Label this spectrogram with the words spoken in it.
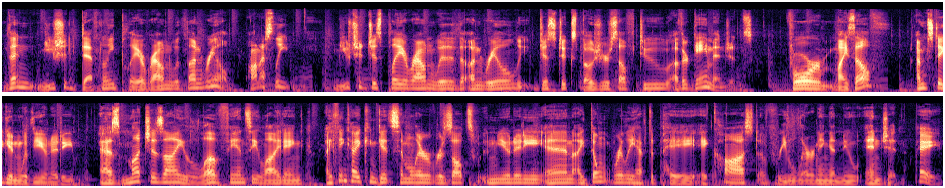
then you should definitely play around with Unreal. Honestly, you should just play around with Unreal just to expose yourself to other game engines. For myself, I'm sticking with Unity. As much as I love fancy lighting, I think I can get similar results in Unity and I don't really have to pay a cost of relearning a new engine. Hey,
